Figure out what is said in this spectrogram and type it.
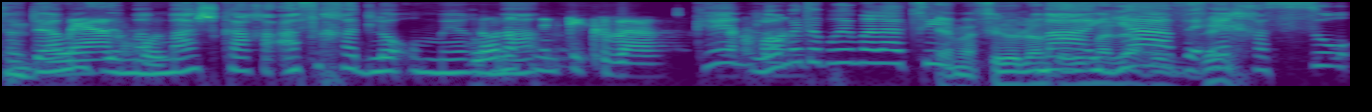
אתה יודע מה, זה. ממש ככה, אף אחד לא אומר לא מה... נותנים תקווה. כן, נכון. לא מדברים על העתיד. הם אפילו לא מדברים על מה היה ההווה. ואיך עשו.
